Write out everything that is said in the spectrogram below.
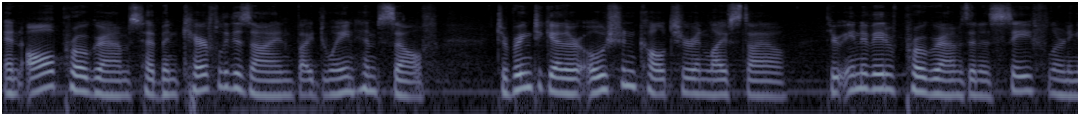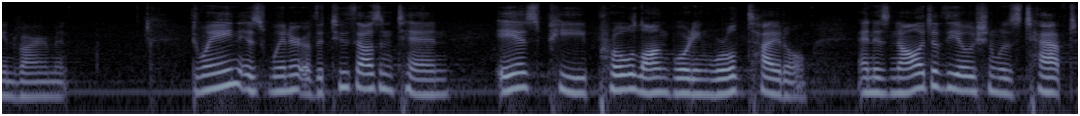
and all programs have been carefully designed by Duane himself to bring together ocean culture and lifestyle through innovative programs in a safe learning environment. Duane is winner of the 2010 ASP Pro Longboarding World title, and his knowledge of the ocean was tapped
